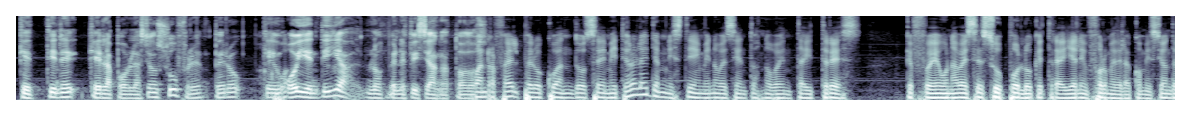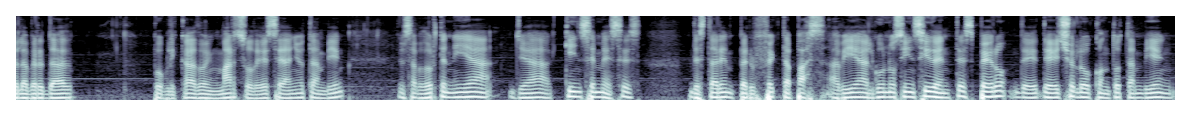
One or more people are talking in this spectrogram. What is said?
que tiene que la población sufre, pero que hoy en día nos benefician a todos. Juan Rafael, pero cuando se emitió la ley de amnistía en 1993, que fue una vez se supo lo que traía el informe de la Comisión de la Verdad, publicado en marzo de ese año también, El Salvador tenía ya 15 meses de estar en perfecta paz. Había algunos incidentes, pero de, de hecho lo contó también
